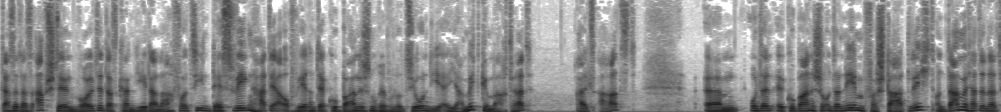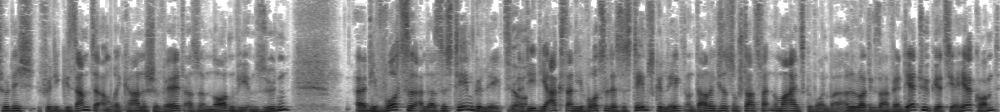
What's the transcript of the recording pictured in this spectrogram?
Dass er das abstellen wollte, das kann jeder nachvollziehen. Deswegen hat er auch während der kubanischen Revolution, die er ja mitgemacht hat, als Arzt, ähm, unter, äh, kubanische Unternehmen verstaatlicht. Und damit hat er natürlich für die gesamte amerikanische Welt, also im Norden wie im Süden, äh, die Wurzel an das System gelegt, ja. Äh, die, die Axt an die Wurzel des Systems gelegt und dadurch ist es zum Staatsfeind Nummer eins geworden, weil alle Leute gesagt haben, wenn der Typ jetzt hierher kommt,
